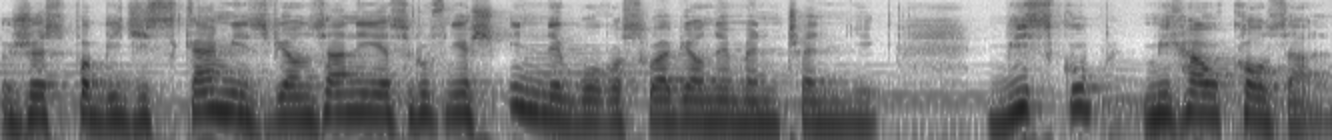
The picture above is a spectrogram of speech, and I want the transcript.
że z pobiedziskami związany jest również inny błogosławiony męczennik, biskup Michał Kozal.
